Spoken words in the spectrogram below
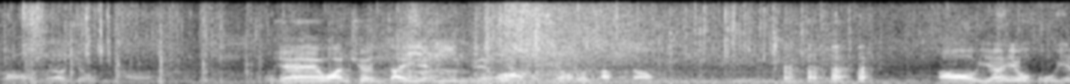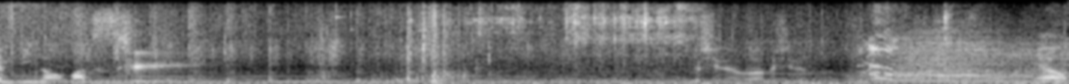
算了，我不要救你好了。我现在完全在烟雾里面，我什么脚都看不到。哦，原来有火焰兵哦，我！去。不行了，我不行了。没有，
